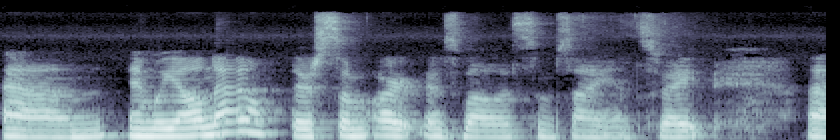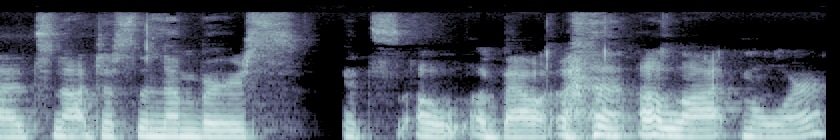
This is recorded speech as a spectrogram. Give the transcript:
Um, and we all know there's some art as well as some science, right? Uh, it's not just the numbers, it's a, about a lot more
